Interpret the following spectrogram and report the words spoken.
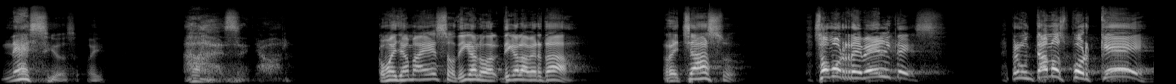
Necios. Ay, Señor. ¿Cómo se llama eso? Dígalo, diga la verdad. Rechazo. Somos rebeldes. Preguntamos por qué,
